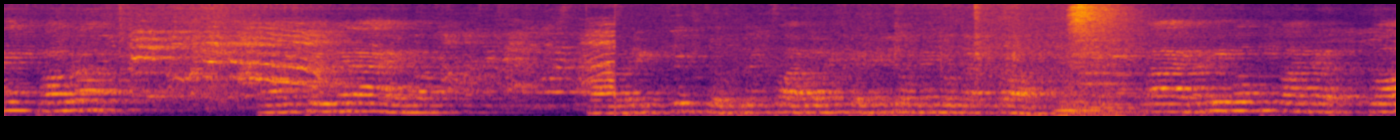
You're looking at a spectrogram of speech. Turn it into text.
อบก่อนตีเขารอบตีไม่ได้หรอกเอาริงจิ้มจุดดึงก่อนให้เกิดให้ชมให้ดูกันก่อนตายมาที่พวกที่ก่อนเถอะก็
